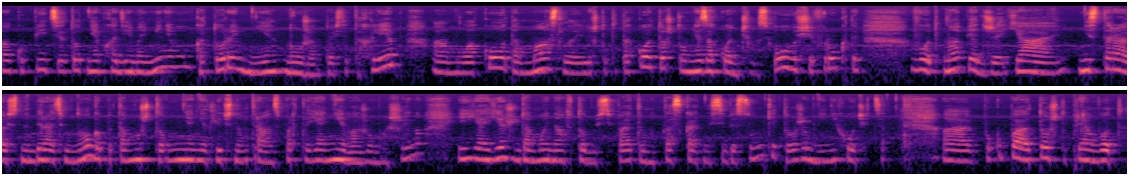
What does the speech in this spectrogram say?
э, купить тот необходимый минимум, который мне нужен. То есть это хлеб, э, молоко, там масло или что-то такое, то, что у меня закончилось, овощи, фрукты. Вот. Но опять же, я не стараюсь набирать много, потому что у меня нет личного транспорта, я не вожу машину, и я езжу домой на автобусе, поэтому таскать на себе сумки тоже мне не хочется а, покупаю то, что прям вот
